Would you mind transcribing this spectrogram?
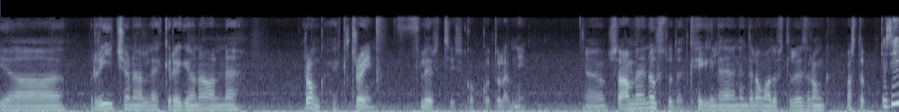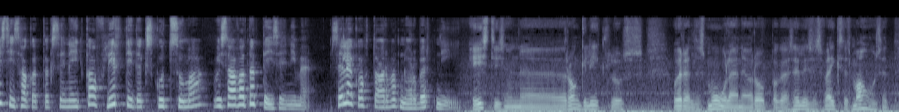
ja regional ehk regionaalne rong ehk train, Flirt siis kokku tuleb nii saame nõustuda, et kõigile nendele omadustele see rong vastab. kas Eestis hakatakse neid ka flirtideks kutsuma või saavad nad teise nime? selle kohta arvab Norbert nii. Eestis on äh, rongiliiklus võrreldes muu Lääne-Euroopaga sellises väikses mahus, et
